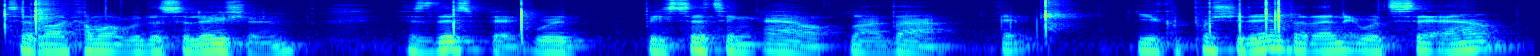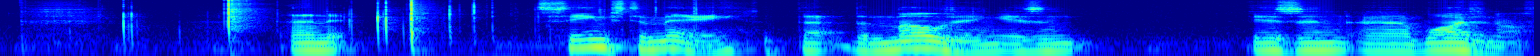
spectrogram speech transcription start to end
till I come up with a solution is this bit would be sitting out like that. It, you could push it in, but then it would sit out. And it seems to me that the moulding isn't isn't uh, wide enough.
